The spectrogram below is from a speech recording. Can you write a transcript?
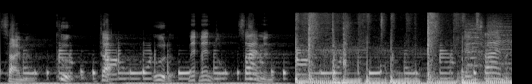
サイモン、クー、タ、ウール、メメント、サイモン。サイモン。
